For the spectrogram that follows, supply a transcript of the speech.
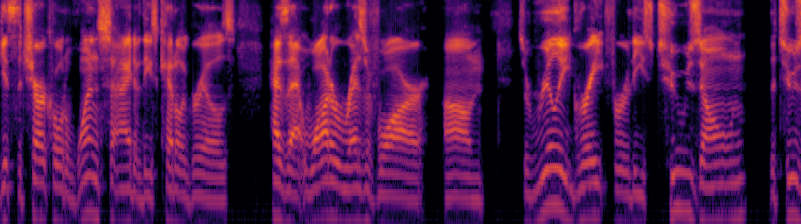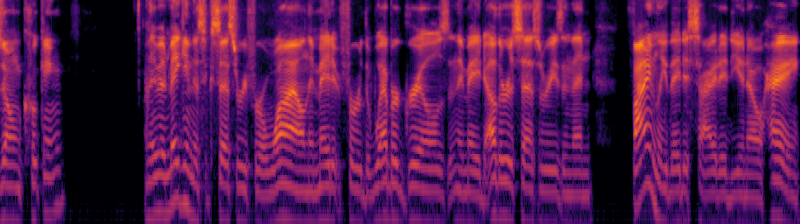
gets the charcoal to one side of these kettle grills, has that water reservoir. Um, it's really great for these two zone, the two zone cooking they've been making this accessory for a while and they made it for the Weber grills and they made other accessories and then finally they decided, you know, hey,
